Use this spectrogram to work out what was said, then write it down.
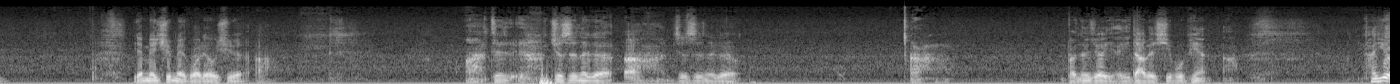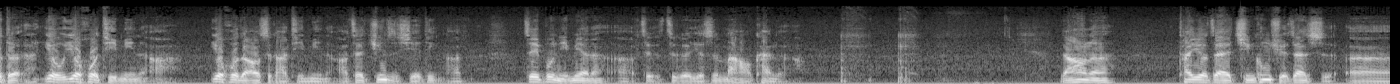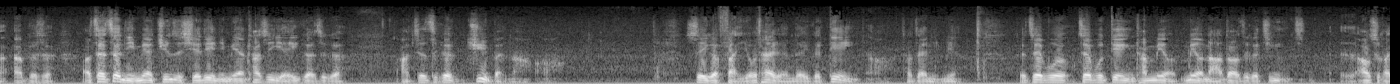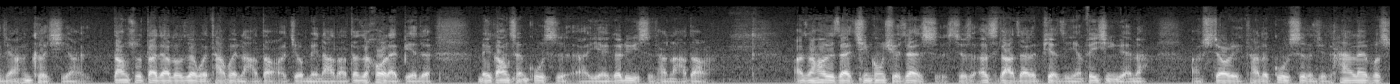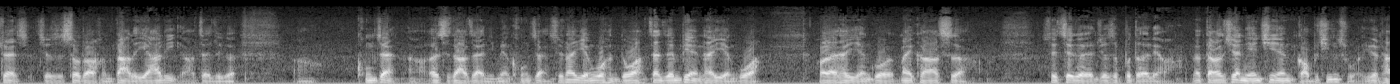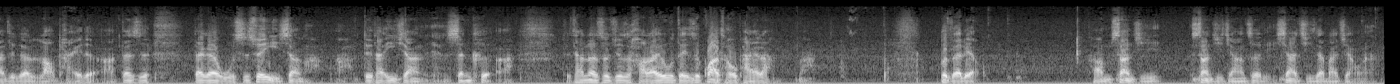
也没去美国留学啊。啊，这就是那个啊，就是那个啊，反正就演一大堆西部片啊。他又得又又获提名了啊，又获得奥斯卡提名了啊，在《君子协定》啊这一部里面呢啊，这这个也是蛮好看的啊。然后呢，他又在《晴空血战时》呃啊不是啊，在这里面《君子协定》里面，他是演一个这个啊，就这个剧本啊啊。是一个反犹太人的一个电影啊，他在里面，所以这部这部电影他没有没有拿到这个金奥斯卡奖，很可惜啊。当初大家都认为他会拿到，就没拿到。但是后来别的《梅冈城故事》啊，演一个律师，他拿到了啊。然后又在《晴空血战士》，就是二次大战的片子，演飞行员了啊。Story，他的故事呢就是 High Level Stress，就是受到很大的压力啊，在这个啊空战啊二次大战里面空战，所以他演过很多啊战争片，他演过。啊。后来他演过麦克阿瑟啊，所以这个人就是不得了。那当然现在年轻人搞不清楚，因为他这个老牌的啊，但是大概五十岁以上啊啊，对他印象很深刻啊。所以他那时候就是好莱坞等于是挂头牌了啊，不得了。好，我们上集上集讲到这里，下集再把它讲完。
